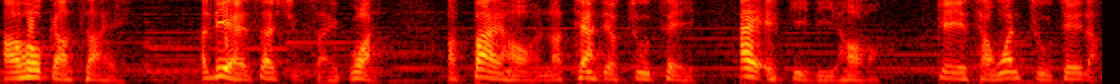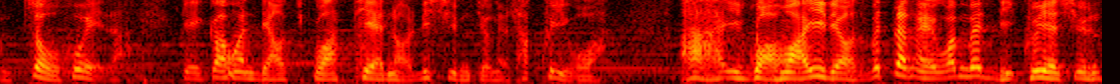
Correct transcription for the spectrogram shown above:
啊，好佳哉，啊，你会使熟悉阮。阿摆吼，若听到主持，爱会记你吼，加参阮主持人做伙啦，加甲阮聊一寡天哦，你心情会较快活。啊，伊偌欢喜了，要等下阮要离开的时阵，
